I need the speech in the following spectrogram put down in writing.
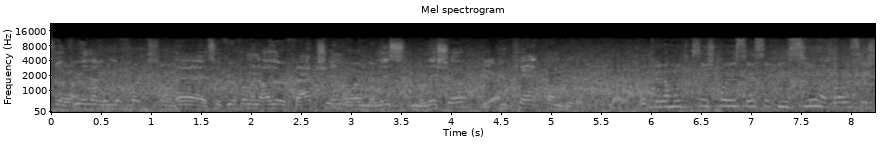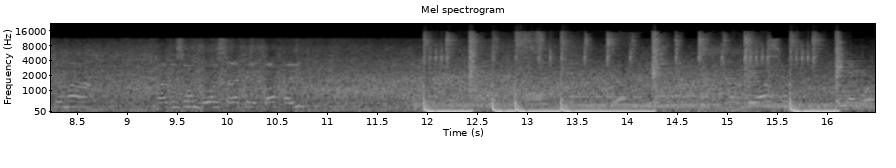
So if you're like, outra facção. é, so if you're from another faction or militia, militia Yeah. you can't come here. Eu queria muito que vocês conhecessem aqui em cima para vocês terem uma, uma visão boa. Será que ele topa aí? Atravessa And then what?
